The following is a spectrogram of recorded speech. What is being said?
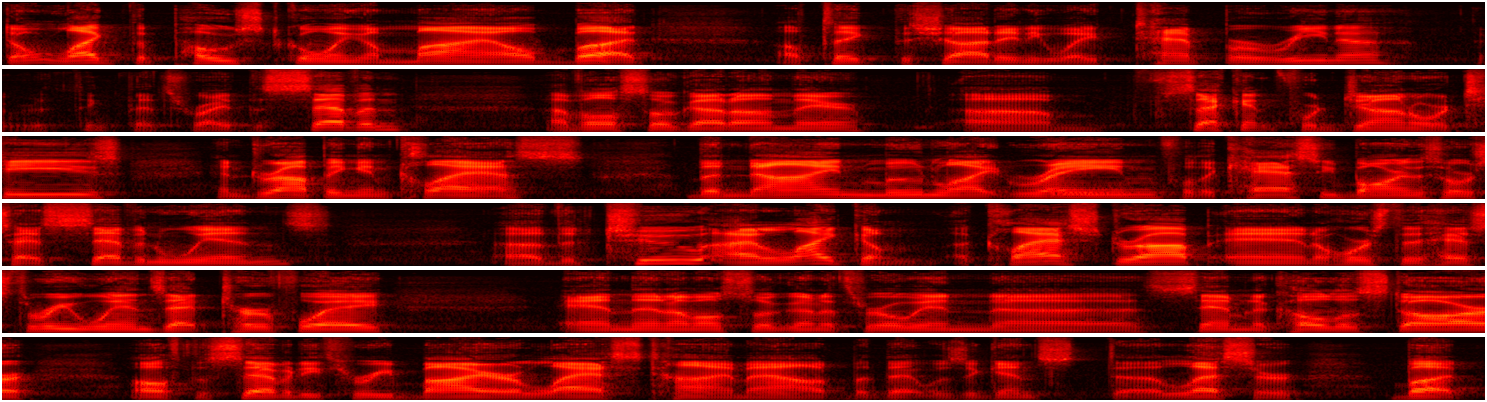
Don't like the post going a mile, but I'll take the shot anyway. Tamperina, I think that's right. The seven, I've also got on there. Um, second for John Ortiz, and dropping in class. The nine, Moonlight Rain for the Casse Barn. This horse has seven wins. Uh, the two, I like them. A class drop and a horse that has three wins at Turfway. And then I'm also going to throw in uh, Sam Nicola Star off the 73 Beyer last time out, but that was against uh, Lesser. But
